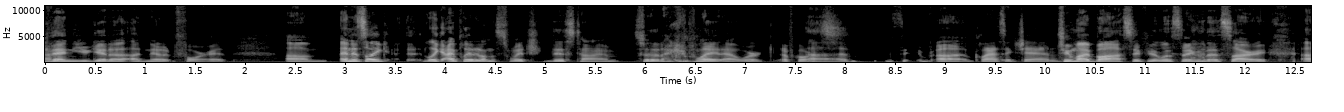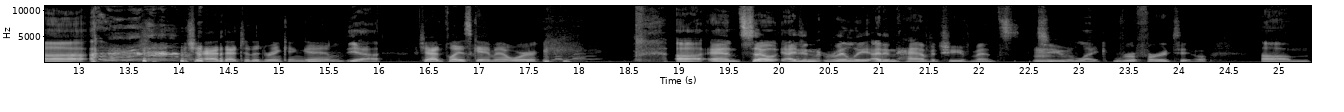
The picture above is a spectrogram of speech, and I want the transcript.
Yeah. then you get a, a note for it. Um, and it's like, like I played it on the Switch this time so that I could play it at work. Of course, Uh, uh, classic Chad. to my boss, if you're listening to this, sorry. Uh, should add that to the drinking game. yeah. Chad plays game at work. Uh, and so I didn't really, I didn't have achievements to Mhm. like refer to. Um,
